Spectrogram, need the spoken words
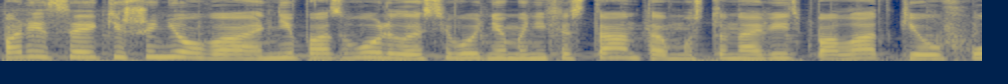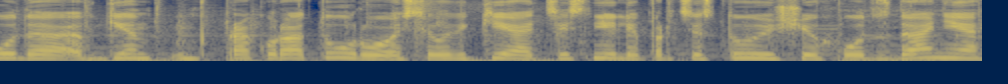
Полиция Кишинева не позволила сегодня манифестантам установить палатки у входа в Генпрокуратуру. Силовики оттеснили протестующих от здания,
